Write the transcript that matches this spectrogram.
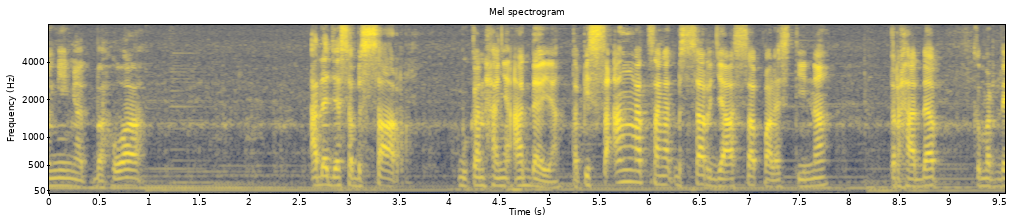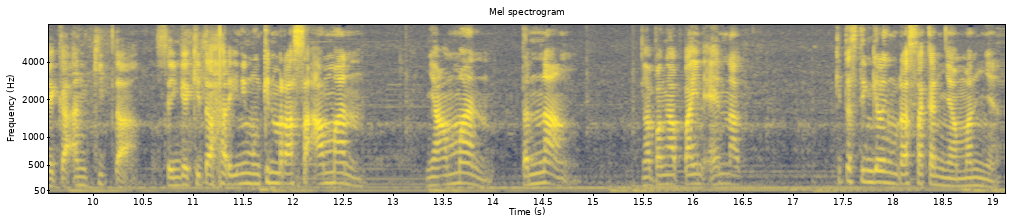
mengingat bahwa ada jasa besar bukan hanya ada ya, tapi sangat-sangat besar jasa Palestina terhadap kemerdekaan kita. Sehingga kita hari ini mungkin merasa aman, nyaman, tenang, ngapa-ngapain enak. Kita tinggal yang merasakan nyamannya.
